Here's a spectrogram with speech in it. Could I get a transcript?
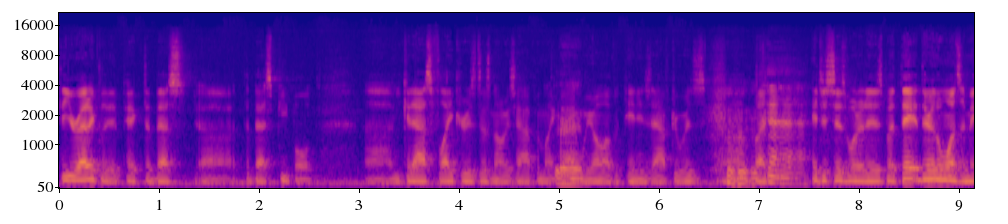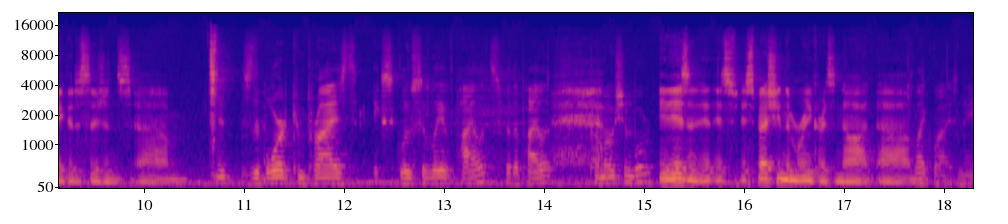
theoretically they pick the best uh, the best people. Uh, you could ask flight crews; doesn't always happen like right. that. We all have opinions afterwards, uh, but it just is what it is. But they they're the ones that make the decisions. Um, is the board comprised exclusively of pilots for the pilot promotion board? It isn't. It's especially in the Marine Corps. It's not. Um, Likewise, Navy.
